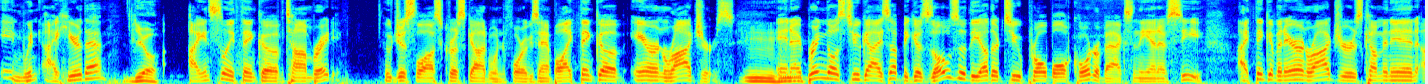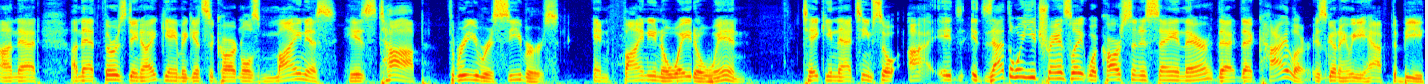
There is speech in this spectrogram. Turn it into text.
And when I hear that, yeah, I instantly think of Tom Brady who just lost Chris Godwin, for example. I think of Aaron Rodgers. Mm-hmm. And I bring those two guys up because those are the other two Pro Bowl quarterbacks in the NFC. I think of an Aaron Rodgers coming in on that on that Thursday night game against the Cardinals minus his top three receivers and finding a way to win taking that team. So is, is that the way you translate what Carson is saying there? That that Kyler is going to have to be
